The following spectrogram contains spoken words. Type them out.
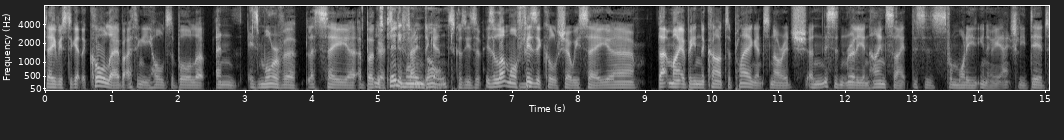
Davis to get the call there. But I think he holds the ball up and is more of a let's say uh, a bugger to defend against because he's a, he's a lot more physical, shall we say. Uh, that might have been the card to play against Norwich, and this isn't really in hindsight. This is from what he, you know, he actually did,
